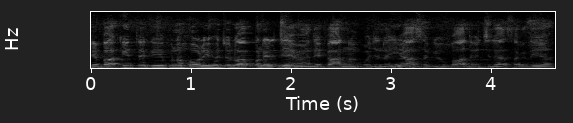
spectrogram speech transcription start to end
ਤੇ ਬਾਕੀ ਤਕਰੀਬਨ ਹੌਲੀ ਹੌਲੀ ਚਲੋ ਆਪਣੇ ਰੁਝੇਵਿਆਂ ਦੇ ਕਾਰਨ ਕੁਝ ਨਹੀਂ ਆ ਸਕੇ ਉਹ ਬਾਅਦ ਵਿੱਚ ਲੈ ਸਕਦੇ ਆ।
